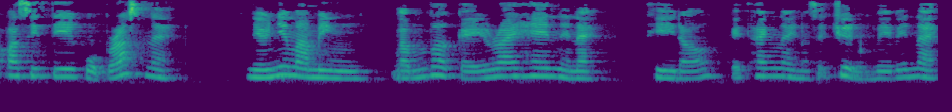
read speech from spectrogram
opacity của brush này. Nếu như mà mình bấm vào cái right hand này này thì đó, cái thanh này nó sẽ chuyển về bên này.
